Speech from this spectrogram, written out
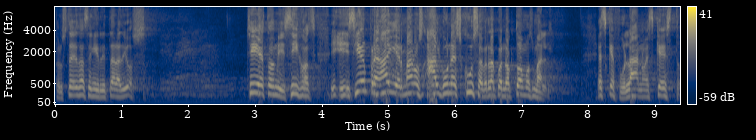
Pero ustedes hacen irritar a Dios. Sí, estos mis hijos. Y, siempre hay, hermanos, alguna excusa, ¿verdad? Cuando actuamos mal. Es que fulano, es que esto.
